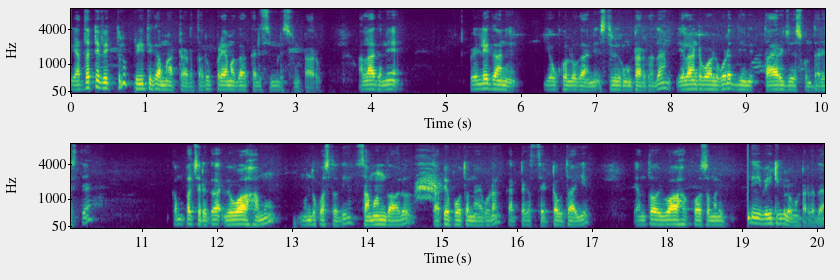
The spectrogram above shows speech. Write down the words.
ఎదటి వ్యక్తులు ప్రీతిగా మాట్లాడతారు ప్రేమగా కలిసిమెలిసి ఉంటారు అలాగనే పెళ్ళి కానీ యువకులు కానీ స్త్రీలు ఉంటారు కదా ఇలాంటి వాళ్ళు కూడా దీన్ని తయారు చేసుకుని ధరిస్తే కంపల్సరీగా వివాహము ముందుకొస్తుంది సంబంధాలు తప్పిపోతున్నాయి కూడా కరెక్ట్గా సెట్ అవుతాయి. ఎంతో వివాహం కోసమని అని వెయిటింగ్లో ఉంటారు కదా.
